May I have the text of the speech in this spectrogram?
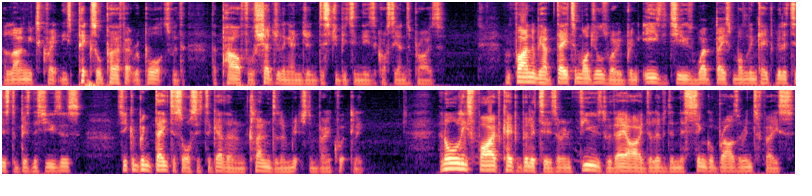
allowing you to create these pixel perfect reports with the powerful scheduling engine distributing these across the enterprise. And finally, we have data modules where we bring easy to use web based modeling capabilities to business users. So you can bring data sources together and cleanse and enrich them very quickly. And all these five capabilities are infused with AI delivered in this single browser interface,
